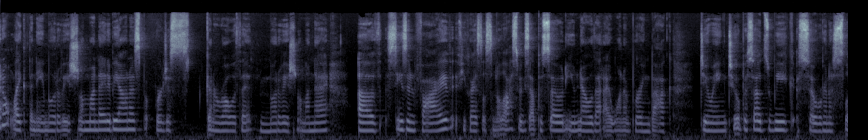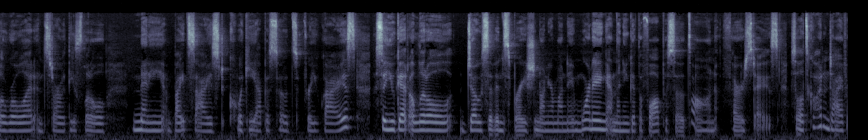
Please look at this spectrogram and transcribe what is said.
don't like the name Motivational Monday to be honest, but we're just gonna roll with it. Motivational Monday of season five. If you guys listened to last week's episode, you know that I want to bring back doing two episodes a week. So we're gonna slow roll it and start with these little many bite sized quickie episodes for you guys. So you get a little dose of inspiration on your Monday morning and then you get the full episodes on Thursdays. So let's go ahead and dive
